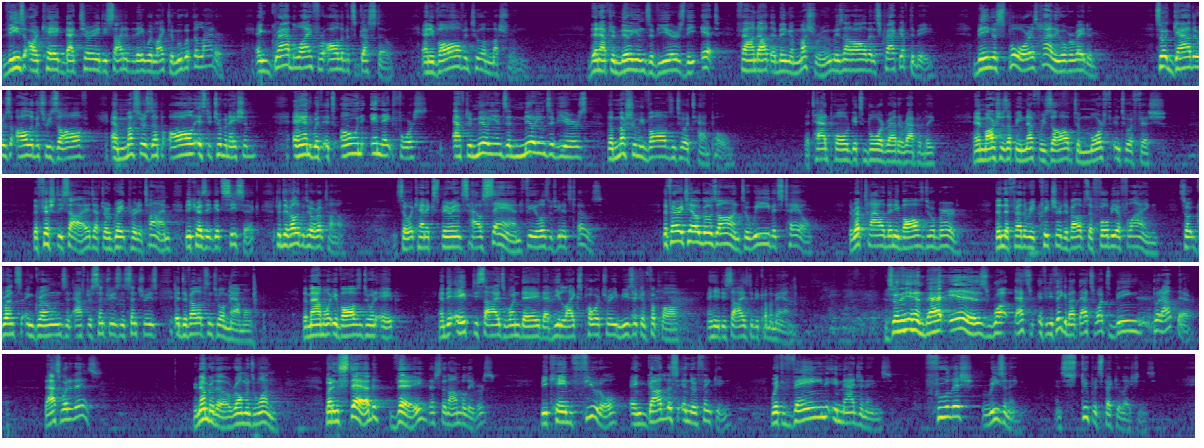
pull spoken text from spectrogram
These archaic bacteria decided that they would like to move up the ladder and grab life for all of its gusto and evolve into a mushroom. Then, after millions of years, the it found out that being a mushroom is not all that it's cracked up to be. Being a spore is highly overrated. So it gathers all of its resolve and musters up all its determination, and with its own innate force, after millions and millions of years, the mushroom evolves into a tadpole. The tadpole gets bored rather rapidly and marshals up enough resolve to morph into a fish. The fish decides, after a great period of time, because it gets seasick, to develop into a reptile. So it can experience how sand feels between its toes. The fairy tale goes on to weave its tale. The reptile then evolves to a bird. Then the feathery creature develops a phobia of flying. So it grunts and groans, and after centuries and centuries, it develops into a mammal. The mammal evolves into an ape, and the ape decides one day that he likes poetry, music, and football, and he decides to become a man. So in the end, that is what that's if you think about it, that's what's being put out there. That's what it is. Remember though, Romans 1. But instead, they, that's the non-believers, became futile and godless in their thinking, with vain imaginings, foolish reasoning, and stupid speculations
